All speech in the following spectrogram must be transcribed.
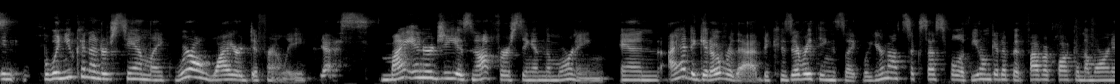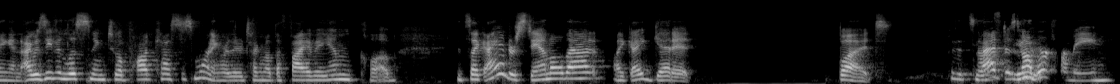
in, but when you can understand like we're all wired differently. Yes. My energy is not first thing in the morning, and I had to get over that because everything's like, well, you're not successful if you don't get up at five o'clock in the morning. And I was even listening to a podcast this morning where they were talking about the five a.m. club. It's like I understand all that, like I get it, but but it's not that does you. not work for me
